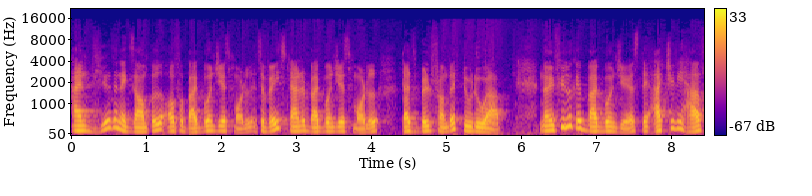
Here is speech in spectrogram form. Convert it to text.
And here's an example of a Backbone.js model. It's a very standard Backbone.js model that's built from the To-Do app. Now, if you look at Backbone.js, they actually have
